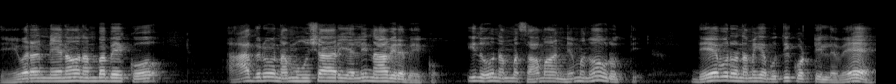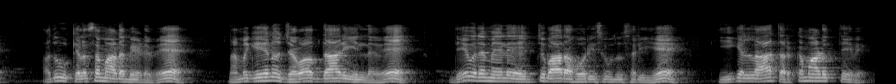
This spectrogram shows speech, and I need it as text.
ದೇವರನ್ನೇನೋ ನಂಬಬೇಕೋ, ಆದರೂ ನಮ್ಮ ಹುಷಾರಿಯಲ್ಲಿ ನಾವಿರಬೇಕು. ಇದು ನಮ್ಮ ಸಾಮಾನ್ಯ ಮನೋವೃತ್ತಿ. ದೇವರು ನಮಗೆ ಬುದ್ಧಿ ಕೊಟ್ಟಿಲ್ಲವೇ? ಅದು ಕೆಲಸ ಮಾಡಬೇಡವೇ? ನಮಗೇನು ಜವಾಬ್ದಾರಿ ಇಲ್ಲವೇ? ದೇವರ ಮೇಲೆ ಹೆಚ್ಚು ಭಾರ ಹೋರಿಸುವುದು ಸರಿಯೇ? ಹೀಗೆಲ್ಲ ತರ್ಕ ಮಾಡುತ್ತೇವೆ.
